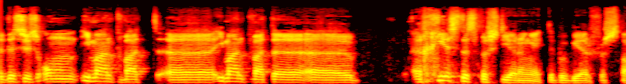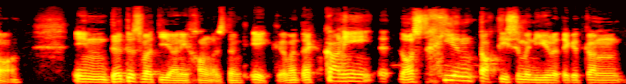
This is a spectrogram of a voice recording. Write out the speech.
Dit is soos om iemand wat uh iemand wat 'n uh, uh 'n geestesversteuring het te probeer verstaan. En dit is wat hier aan die gang is dink ek, want ek kan nie daar's geen taktiese manier wat ek dit kan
